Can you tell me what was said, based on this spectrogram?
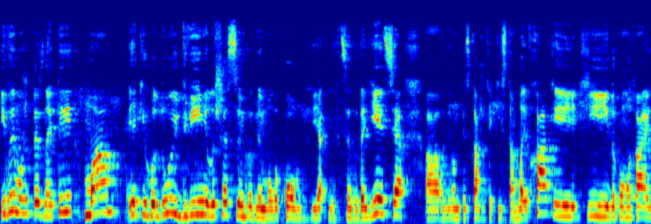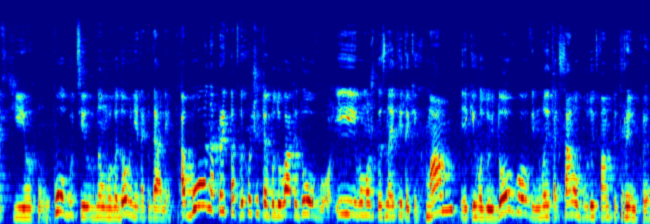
і ви можете знайти мам, які годують двійню лише своїм грудним молоком. Як в них це вдається? А вони вам підскажуть якісь там лайфхаки, які допомагають їм у побуті, у грудному вигодованні і так далі. Або, наприклад, ви хочете годувати довго, і ви можете знайти таких мам, які годують довго. Вони так само будуть вам підтримкою.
